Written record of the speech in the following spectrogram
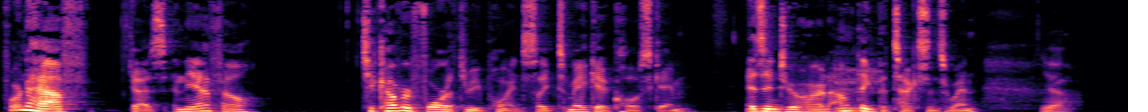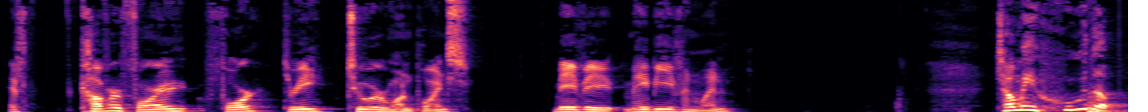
Four and a half, guys, in the NFL, to cover four or three points, like to make it a close game, isn't too hard. I don't think the Texans win. yeah. If cover four, four, three, two, or one points, maybe, maybe even win. Tell me who the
